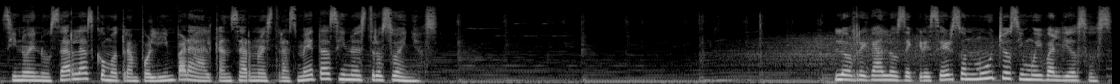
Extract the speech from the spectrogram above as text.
sino en usarlas como trampolín para alcanzar nuestras metas y nuestros sueños. Los regalos de crecer son muchos y muy valiosos.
